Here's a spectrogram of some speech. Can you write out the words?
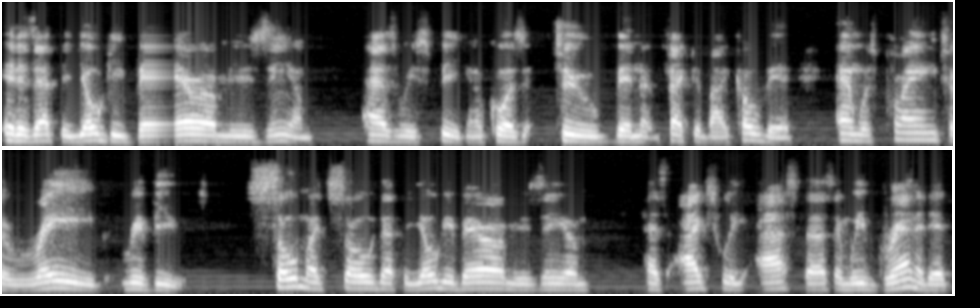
It is at the Yogi Berra Museum as we speak, and of course, too, been affected by COVID, and was playing to rave reviews so much so that the Yogi Berra Museum has actually asked us, and we've granted it,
